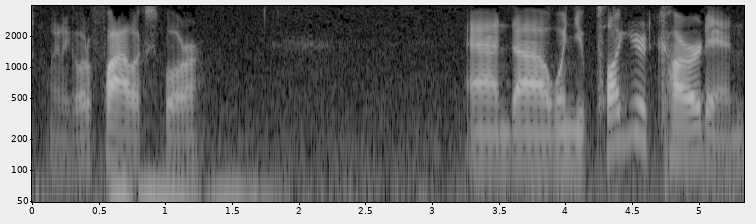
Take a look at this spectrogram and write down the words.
I'm going to go to File Explorer. And uh, when you plug your card in,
